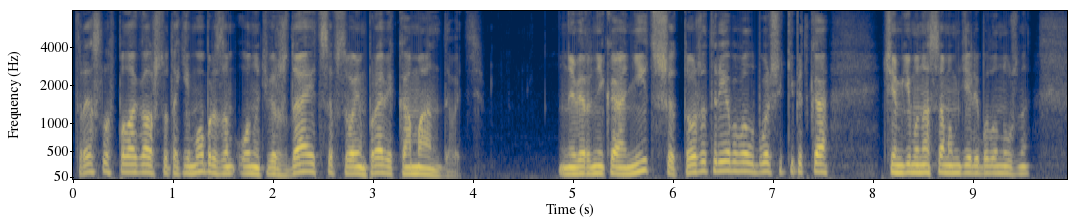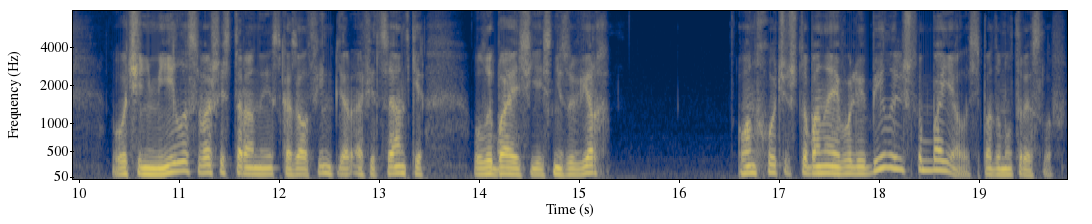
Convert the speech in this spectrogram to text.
Треслов полагал, что таким образом он утверждается в своем праве командовать. Наверняка Ницше тоже требовал больше кипятка, чем ему на самом деле было нужно. «Очень мило с вашей стороны», — сказал Финклер официантке, улыбаясь ей снизу вверх. «Он хочет, чтобы она его любила или чтобы боялась», — подумал Треслов.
